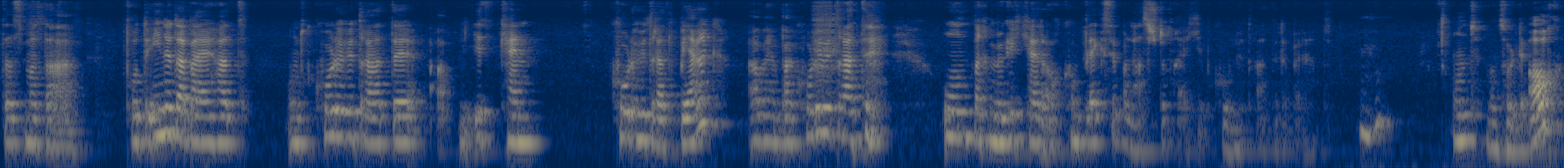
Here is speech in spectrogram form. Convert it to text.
dass man da Proteine dabei hat und Kohlehydrate ist kein Kohlehydratberg, aber ein paar Kohlehydrate und nach Möglichkeit auch komplexe ballaststoffreiche Kohlenhydrate dabei hat. Mhm. Und man sollte auch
